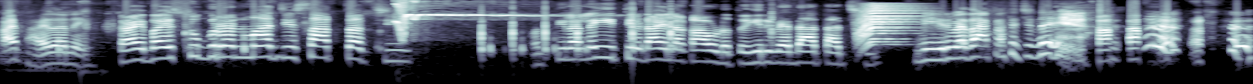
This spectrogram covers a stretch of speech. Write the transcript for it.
काय फायदा नाही. काय बाय सुगरण माझी साताची. आणि तिला लई ते डायलॉग आवडत हिरव्या दाताची. मी हिरव्या दाताची नाही.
